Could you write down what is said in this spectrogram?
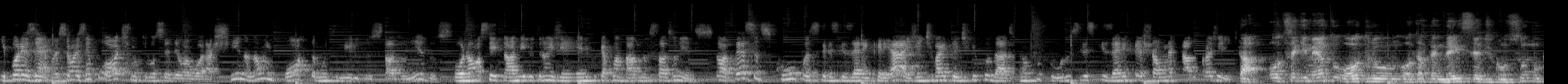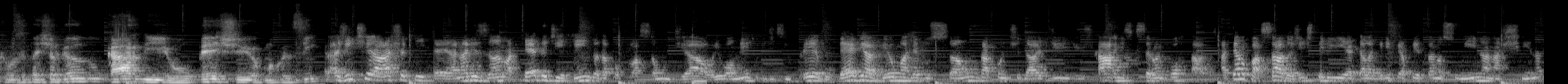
E, por exemplo, esse é um exemplo ótimo que você deu agora. A China não importa muito milho dos Estados Unidos por não aceitar milho transgênico que é plantado nos Estados Unidos. Então, até essa desculpa, se eles quiserem criar, a gente vai ter dificuldades no futuro se eles quiserem fechar o mercado para a gente. Tá, outro segmento, outro, outra tendência de consumo que você está enxergando, carne ou peixe, alguma coisa assim? A gente acha que, é, analisando a queda de renda da população mundial e o aumento do desemprego, deve haver uma redução da quantidade de carnes que serão importadas. Até no passado, a gente teria aquela gripe africana suína na China,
